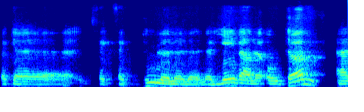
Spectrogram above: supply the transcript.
Fait que, fait, fait, d'où le, le, le, lien vers le automne. Euh,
